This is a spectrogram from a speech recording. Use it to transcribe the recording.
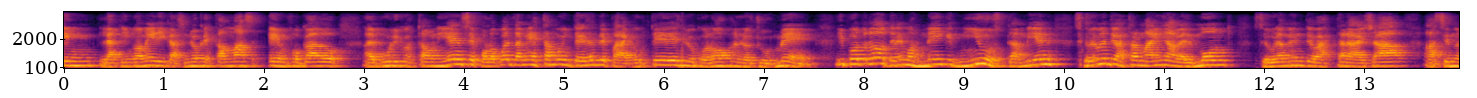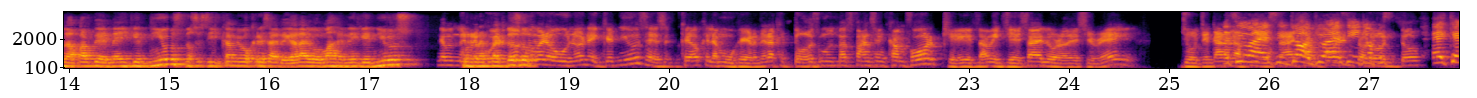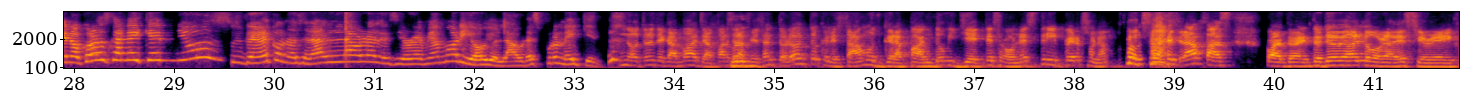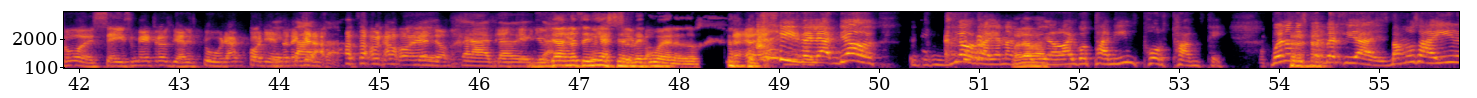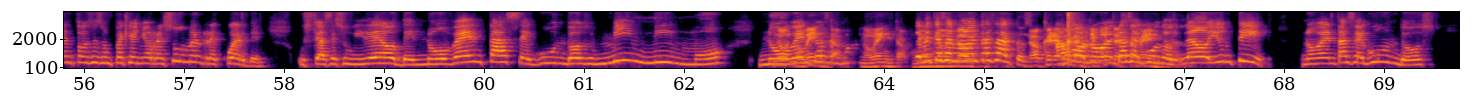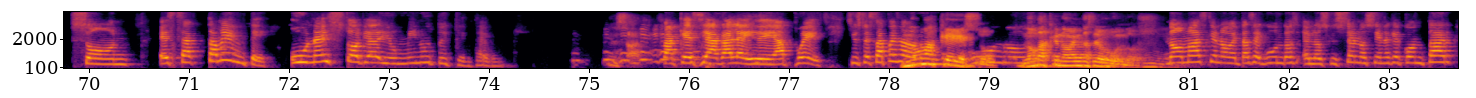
en Latinoamérica, sino que está más enfocado al público estadounidense, por lo cual también está muy interesante para que ustedes lo conozcan, lo chusmeen. Y por otro lado tenemos Naked News también, seguramente va a estar Marina Belmont, seguramente va a estar allá haciendo la parte de Naked News. No sé si cambio vos querés agregar algo más de Naked News. Mi recuerdo número uno, Naked News, es creo que la mujer de la que todos somos más fans en Camfor, que es la belleza de Laura Desiree yo llegar a la iba a decir yo, yo iba a decir, yo, pues, el que no conozca Naked News debe conocer a Laura, decirle mi amor, y obvio, Laura es pro Naked. Nosotros llegamos allá para la fiesta en Toronto, que le estábamos grapando billetes a una stripper con una cosa de grapas, cuando entonces yo veo a Laura decirle como de 6 metros de altura poniéndole grapas a una modelo. ya no tenía ese recuerdo. Sí, se le, Dios, Dios, Ryan, había olvidado algo tan importante. Bueno, mis perversidades, vamos a ir entonces un pequeño resumen. Recuerden, usted hace su video de 90 segundos mínimo. 90, segundos. 90. Tienen que ser 90 exactos. No Amor, 90 segundos. Le doy un tip. 90 segundos son exactamente una historia de un minuto y 30 segundos. Para que se haga la idea, pues. Si usted está pensando. No más que eso. no más que 90 segundos. No más que 90 segundos en los que usted nos tiene que contar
